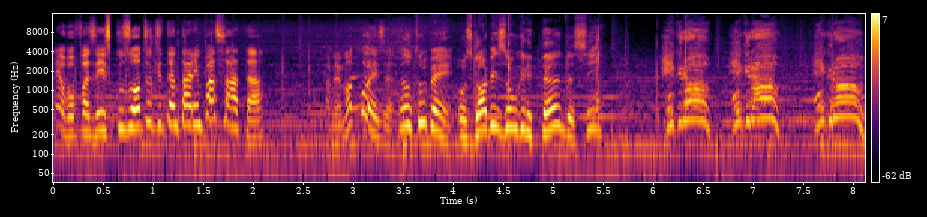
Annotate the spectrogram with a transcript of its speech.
Eu vou fazer isso com os outros que tentarem passar, tá? A mesma coisa. Não, tudo bem. Os Goblins vão gritando assim. Growl! Rei Growl!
